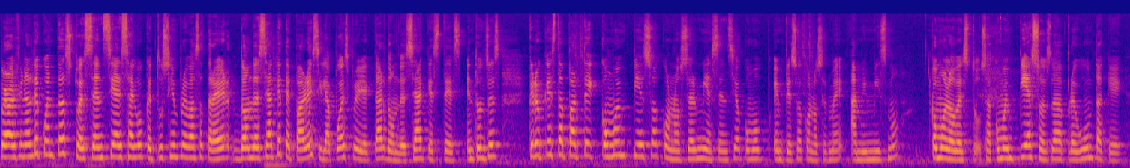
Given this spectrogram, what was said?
pero al final de cuentas tu esencia es algo que tú siempre vas a traer donde sea que te pares y la puedes proyectar donde sea que estés. Entonces, creo que esta parte, ¿cómo empiezo a conocer mi esencia o cómo empiezo a conocerme a mí mismo? ¿Cómo lo ves tú? O sea, ¿cómo empiezo? Es la pregunta que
